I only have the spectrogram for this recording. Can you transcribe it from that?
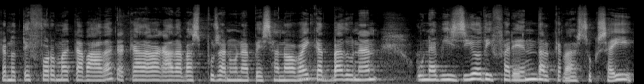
que no té forma acabada, que cada vegada vas posant una peça nova i que et va donant una visió diferent del que va succeir.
